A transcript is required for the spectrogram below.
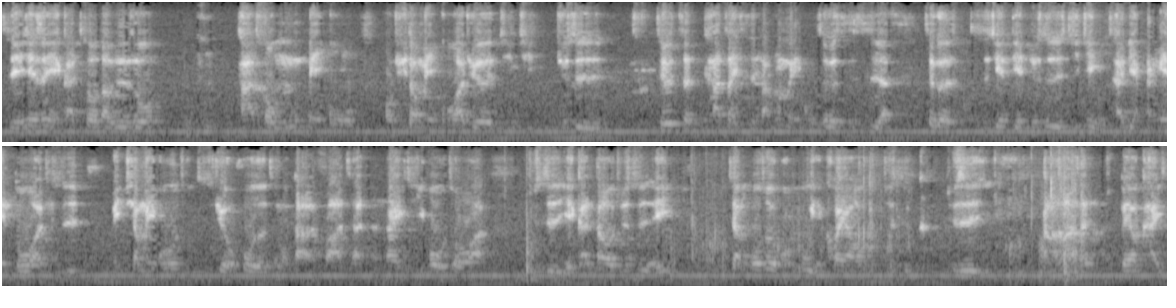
陈先生也感受到，就是说，他从美国哦去到美国，他觉得仅仅就是就是在他再次访问美国这个时事啊，这个时间点就是仅仅才两年多啊，就是美像美国组织就有获得这么大的发展了，那以及欧洲啊，就是也感到就是哎，这样欧洲的恐怖也快要就是就是大发展准备要开始，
